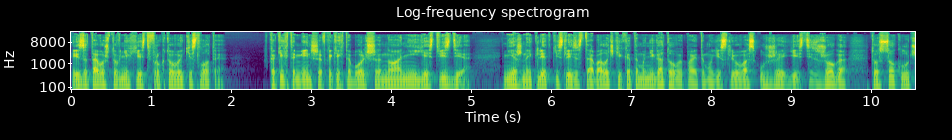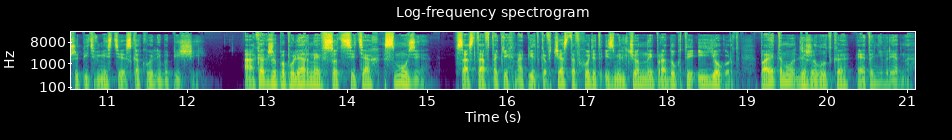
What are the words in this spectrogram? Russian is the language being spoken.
Из-за того, что в них есть фруктовые кислоты. В каких-то меньше, в каких-то больше, но они есть везде. Нежные клетки слизистой оболочки к этому не готовы, поэтому если у вас уже есть изжога, то сок лучше пить вместе с какой-либо пищей. А как же популярные в соцсетях смузи? В состав таких напитков часто входят измельченные продукты и йогурт, поэтому для желудка это не вредно.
